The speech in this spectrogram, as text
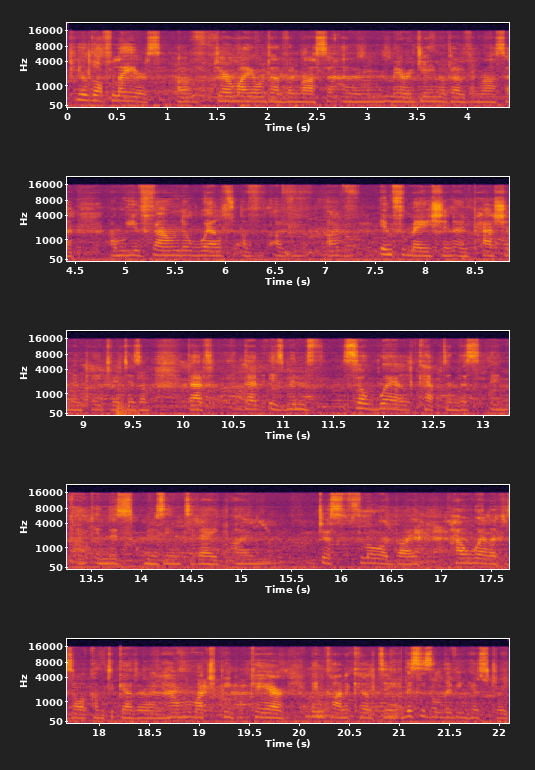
peeled off layers of Jeremiah O'Donovan Rossa and Mary Jane O'Donovan Rossa, and we have found a wealth of, of, of information and passion and patriotism that that has been so well kept in this in, in, in this museum today. I'm just floored by how well it has all come together and how much people care in Clonakilty. This is a living history.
